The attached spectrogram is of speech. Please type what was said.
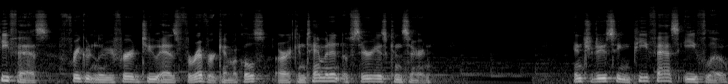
PFAS, frequently referred to as forever chemicals, are a contaminant of serious concern. Introducing PFAS eFlow,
